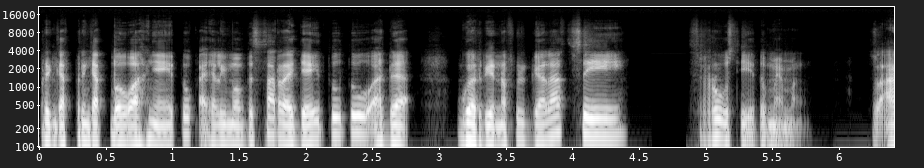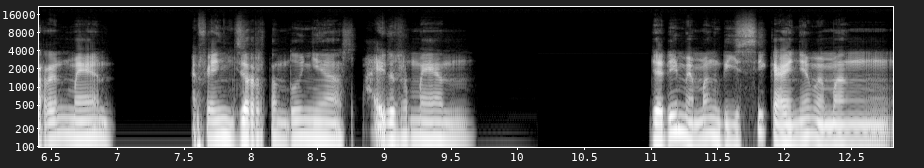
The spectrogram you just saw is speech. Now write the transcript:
peringkat-peringkat bawahnya itu kayak lima besar aja itu tuh ada Guardian of the Galaxy, seru sih itu memang. Terus Iron Man, Avenger tentunya, Spider-Man. Jadi memang DC kayaknya memang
